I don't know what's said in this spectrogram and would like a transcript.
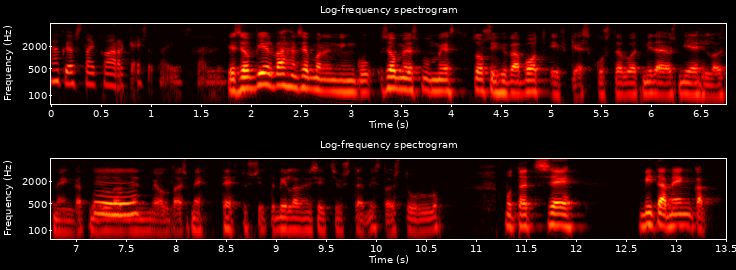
Vähän kuin jostain karkeista tai jostain. Niin. Ja se on vielä vähän semmoinen, niin kuin, se on myös mun mielestä tosi hyvä what if-keskustelu, että mitä jos miehillä olisi menkat, millainen mm. me oltaisiin tehty sitten, millainen siitä systeemistä olisi tullut. Mutta että se, mitä menkat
